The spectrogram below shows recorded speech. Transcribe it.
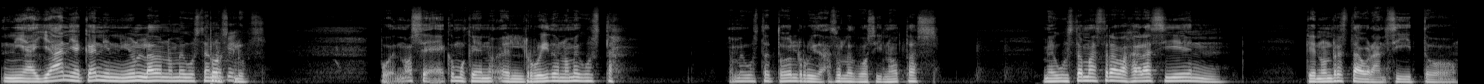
Ni allá, ni acá, ni en ni un lado no me gustan ¿Por los qué? clubs. Pues no sé, como que no- el ruido no me gusta. No me gusta todo el ruidazo, las bocinotas. Me gusta más trabajar así en que en un restaurancito.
